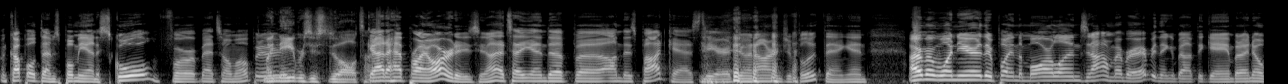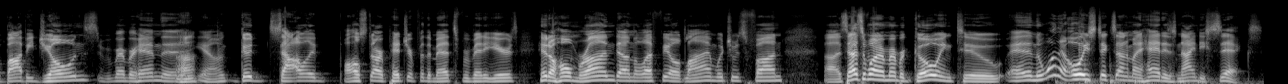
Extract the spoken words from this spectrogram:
a couple of times pulled me out of school for Mets home opener. My neighbors used to do it all the time. Got to have priorities, you know. That's how you end up uh, on this podcast here doing orange and blue thing. And I remember one year they were playing the Marlins, and I don't remember everything about the game, but I know Bobby Jones. Remember him? The Uh-huh. you know good, solid All Star pitcher for the Mets for many years. Hit a home run down the left field line, which was fun. Uh, so that's the one I remember going to, and the one that always sticks out in my head is '96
